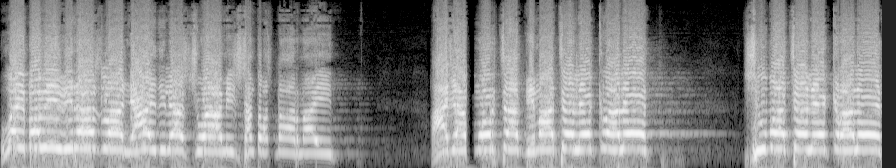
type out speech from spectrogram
वैभवी विराजला न्याय दिल्याशिवाय आम्ही शांत बसणार नाहीत. आज या मोर्चात भीमाचे लेकर आलेत शिवबाचे लेकर आलेत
